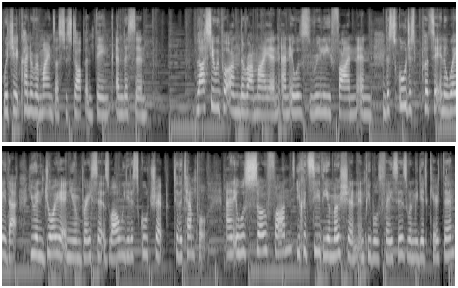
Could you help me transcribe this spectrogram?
which it kind of reminds us to stop and think and listen Last year we put on the Ramayan and it was really fun and the school just puts it in a way that you enjoy it and you embrace it as well. We did a school trip to the temple and it was so fun. You could see the emotion in people's faces when we did kirtan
